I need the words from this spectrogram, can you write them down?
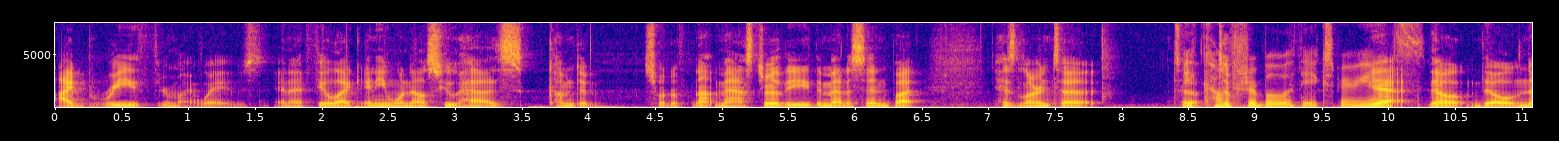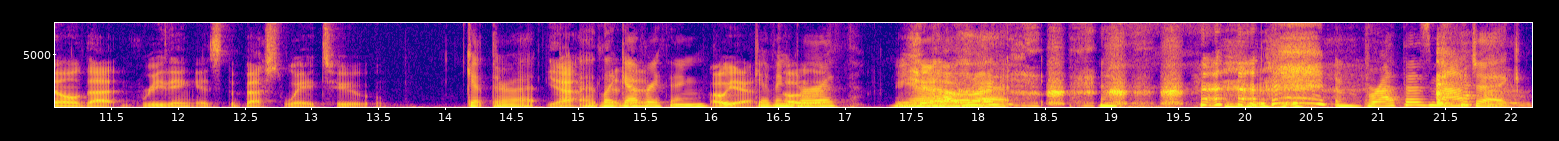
I breathe through my waves. And I feel like anyone else who has come to sort of not master the the medicine, but has learned to to, Be to comfortable with the experience. yeah, they'll they'll know that breathing is the best way to Get through it. Yeah, Uh, Like and then- everything. oh, yeah, Giving totally. birth. Yeah, right. Breath is magic.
